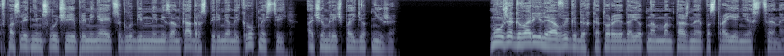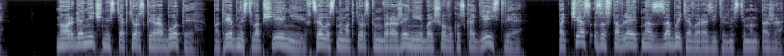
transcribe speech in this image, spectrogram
В последнем случае применяется глубинный мизанкадр с переменной крупностей, о чем речь пойдет ниже. Мы уже говорили о выгодах, которые дает нам монтажное построение сцены. Но органичность актерской работы, потребность в общении, в целостном актерском выражении большого куска действия подчас заставляет нас забыть о выразительности монтажа.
